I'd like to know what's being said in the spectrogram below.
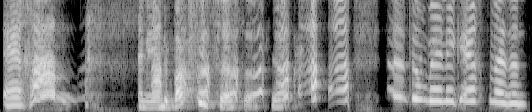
en gaan. En in de bakfiets zetten. Ja. Dus toen ben ik echt met een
